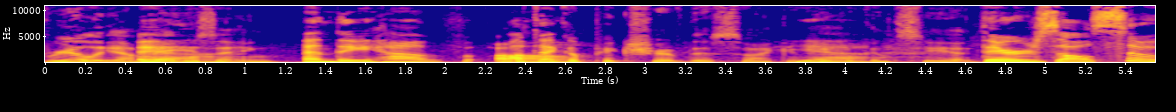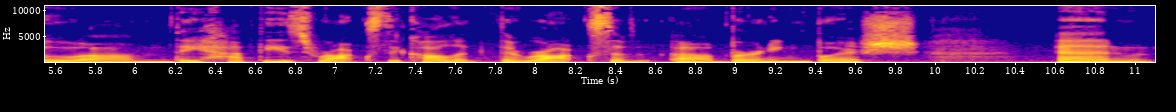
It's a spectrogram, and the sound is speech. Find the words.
really Yeah. amazing. And they have. I'll uh, take a picture of this so I can yeah. people can see it. There's also um, they have these rocks. They call it the rocks of uh, burning bush, and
